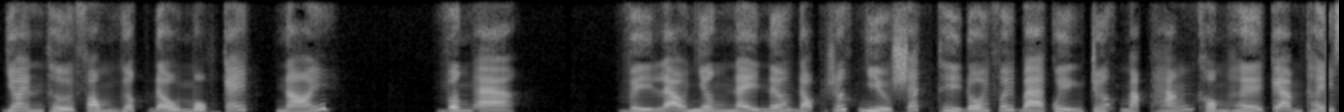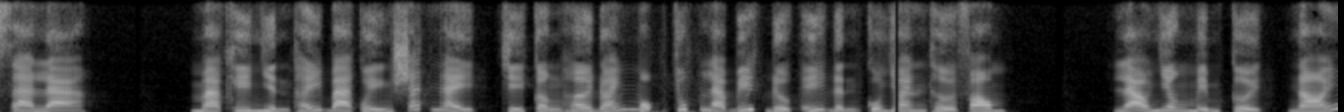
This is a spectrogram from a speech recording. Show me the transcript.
Doanh Thừa Phong gật đầu một cái, nói: "Vâng ạ." Vị lão nhân này nếu đọc rất nhiều sách thì đối với ba quyển trước mặt hắn không hề cảm thấy xa lạ. Mà khi nhìn thấy ba quyển sách này, chỉ cần hơi đoán một chút là biết được ý định của Doanh Thừa Phong. Lão nhân mỉm cười, nói:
